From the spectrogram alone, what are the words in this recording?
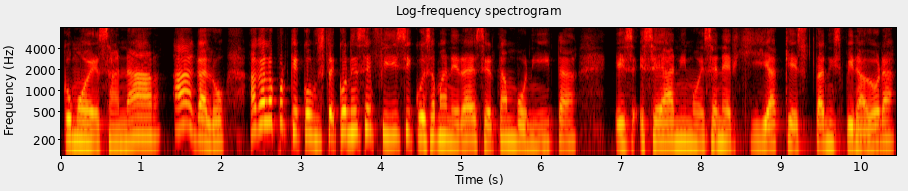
como de sanar. Hágalo, hágalo porque con usted, con ese físico, esa manera de ser tan bonita, ese ánimo, esa energía que es tan inspiradora,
